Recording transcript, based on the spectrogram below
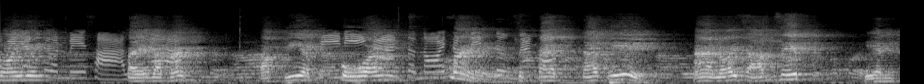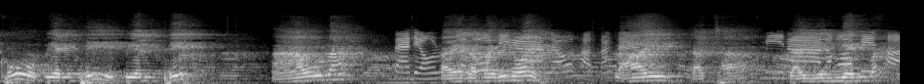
หน่ไม่อยหยันึ่งงเดือนเมษาเลแต่ยกับนะนะขับเพียบปีปนี้วนงานจะน้อยสักนิดหนึ่งสิบนะแปคะดนาทีห้าร้อยสามสิบเปลี่ยนคู่เปลี่ยนที่เปลี่ยนทิศเอาละแต่เดี๋ยวไปกับไปพี่น้อยจะเริ่มมีงานแล้วค่ะตั้งไหลแต่ช้าช้ามีใจนาเย็แล้วนก็เย็นเมๆวะษา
